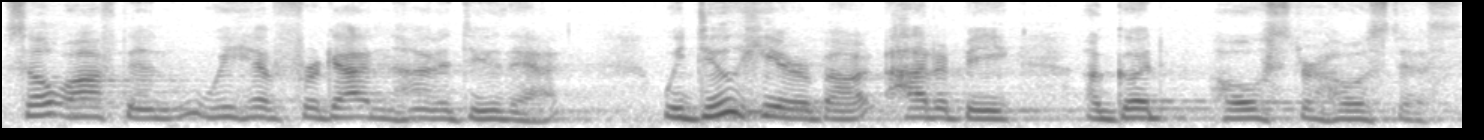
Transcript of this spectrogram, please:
So often we have forgotten how to do that. We do hear about how to be a good host or hostess,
